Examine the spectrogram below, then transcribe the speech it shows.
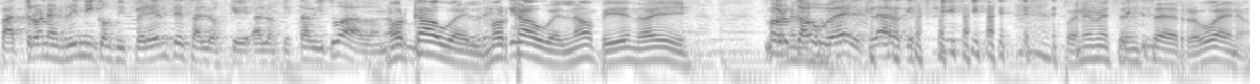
patrones rítmicos diferentes a los que, a los que está habituado. ¿no? More Cowbell, More Cowbell, ¿no? Pidiendo ahí. More Cowbell, claro que sí. Poneme cencerro, bueno.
